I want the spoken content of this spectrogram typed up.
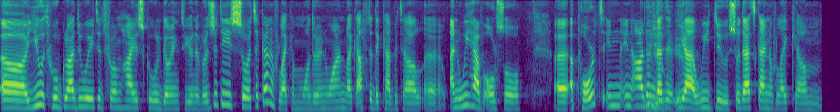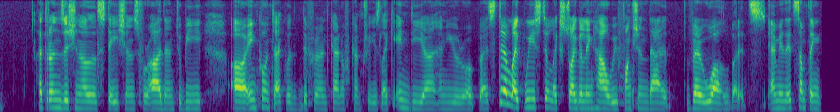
uh, youth who graduated from high school going to universities. So it's a kind of like a modern one, like after the capital. Uh, and we have also uh, a port in, in Aden. that, yeah. yeah. we do. So that's kind of like um, a transitional stations for Aden to be uh, in contact with different kind of countries like India and Europe. But still, like we still like struggling how we function that very well. But it's I mean it's something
